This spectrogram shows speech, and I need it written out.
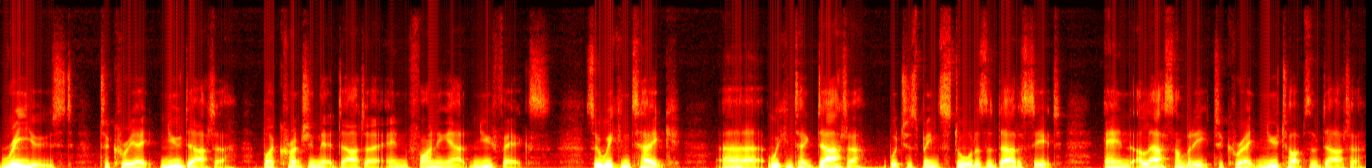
reused to create new data by crunching that data and finding out new facts. So we can take, uh, we can take data which has been stored as a data set and allow somebody to create new types of data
